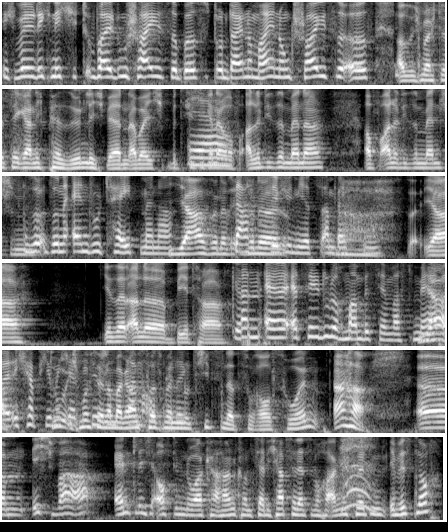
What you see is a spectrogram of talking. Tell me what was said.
ich will dich nicht, weil du scheiße bist und deine Meinung scheiße ist. Also ich möchte jetzt hier gar nicht persönlich werden, aber ich beziehe Ja. genau auf alle diese Männer, auf alle diese Menschen. So, so eine Andrew Tate-Männer. ja, so eine... das so eine definiert's am besten. so, ja, ihr seid alle Beta. Dann äh, erzähl du doch mal ein bisschen was mehr, weil ich habe hier du, mich ich muss ja noch mal ganz kurz meine aufgeregt. Notizen dazu rausholen. Aha, ähm, ich war endlich auf dem Noah Kahan Konzert. Ich habe es ja letzte Woche angeschnitten. Ihr wisst noch,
